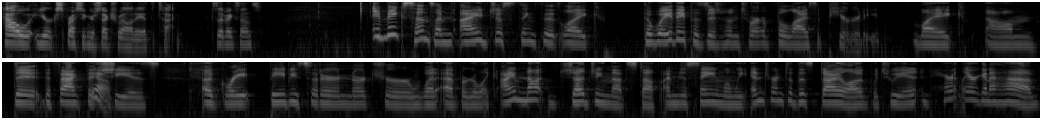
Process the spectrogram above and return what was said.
how you're expressing your sexuality at the time. Does that make sense? it makes sense. I'm I just think that like the way they position her belies a purity. Like um the the fact that Yeah. she is a great babysitter, nurturer, whatever. Like I'm not judging that stuff. I'm just saying when we enter into this dialogue, which we inherently are going to have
